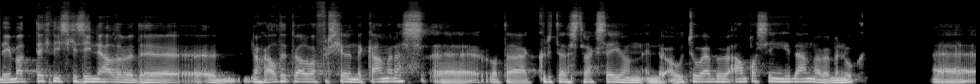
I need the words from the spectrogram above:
Nee, maar technisch gezien hadden we de, eh, nog altijd wel wat verschillende camera's. Eh, wat dat Kurt straks zei, van in de auto hebben we aanpassingen gedaan. Maar we hebben ook eh,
